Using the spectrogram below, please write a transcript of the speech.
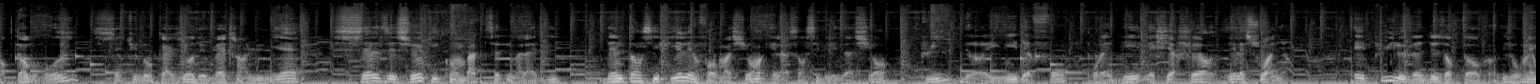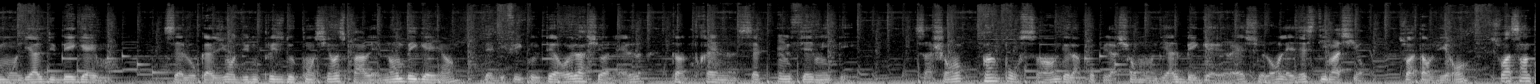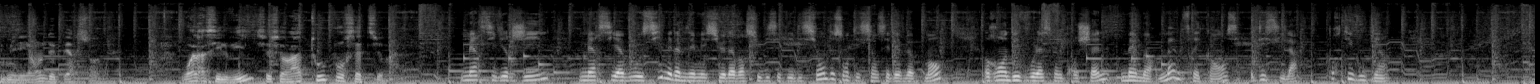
Octobre Rose, c'est une occasion de mettre en lumière celles et ceux qui combattent cette maladie, d'intensifier l'information et la sensibilisation, puis de réunir des fonds pour aider les chercheurs et les soignants. Et puis le 22 octobre, journée mondiale du bégaiement. C'est l'occasion d'une prise de conscience par les non-bégayants des difficultés relationnelles qu'entraîne cette infirmité. Sachant qu'un pour cent de la population mondiale bégayerait selon les estimations, soit environ 60 millions de personnes. Voilà Sylvie, ce sera tout pour cette semaine. Merci Virgile, merci à vous aussi mesdames et messieurs d'avoir suivi cette édition de Santé, Sciences et Développement. Rendez-vous la semaine prochaine, même heure, même fréquence. D'ici là, portez-vous bien.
